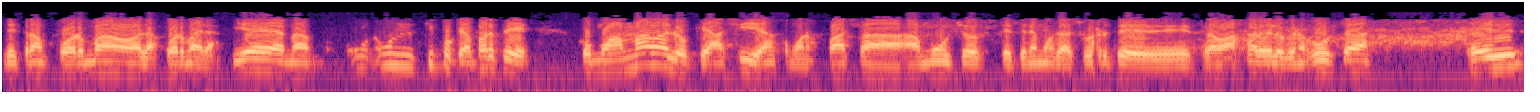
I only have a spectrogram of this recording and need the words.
le transformaba la forma de las piernas, un, tipo que aparte como amaba lo que hacía, como nos pasa a muchos que tenemos la suerte de trabajar de lo que nos gusta, él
